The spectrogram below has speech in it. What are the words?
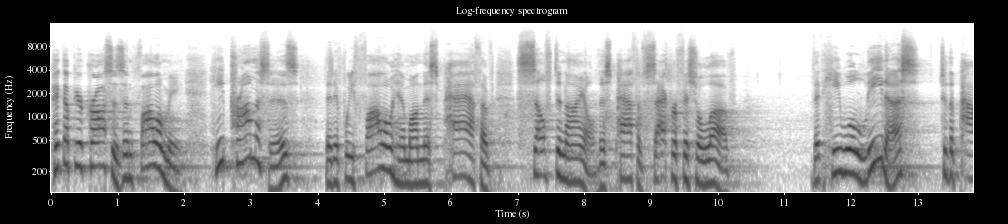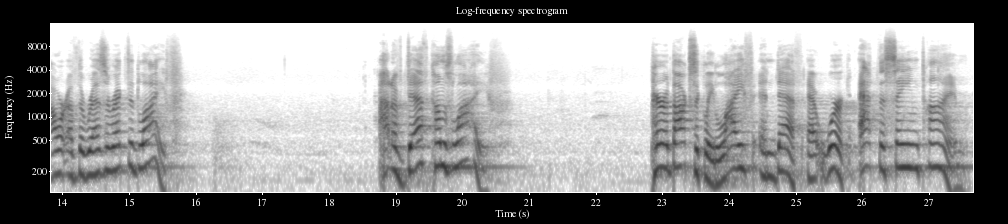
Pick up your crosses and follow me he promises that if we follow him on this path of self denial, this path of sacrificial love, that he will lead us to the power of the resurrected life. Out of death comes life. Paradoxically, life and death at work at the same time.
